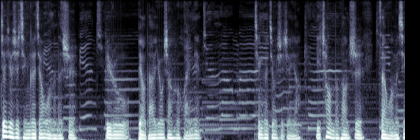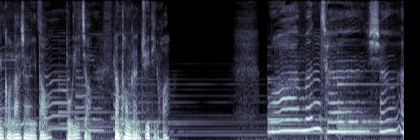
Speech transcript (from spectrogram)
这就是情歌教我们的事，比如表达忧伤和怀念。情歌就是这样，以唱的方式，在我们心口拉上一刀，补一脚。让痛感具体化。我们曾相爱，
